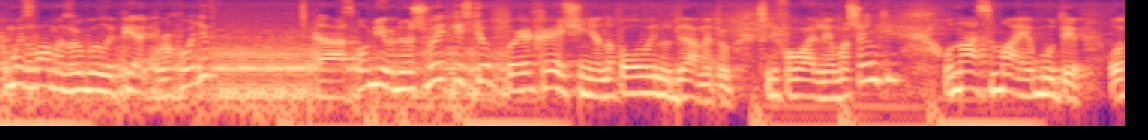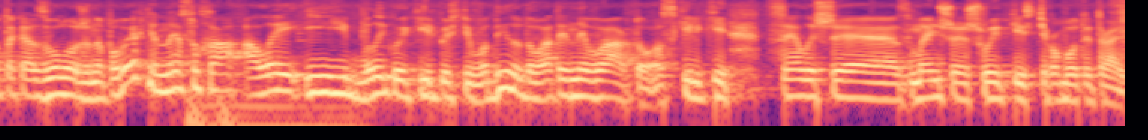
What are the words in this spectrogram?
Так, ми з вами зробили 5 проходів. е, З помірною швидкістю перехрещення на половину діаметру шліфувальної машинки. У нас має бути от зволожена поверхня, не суха, але і великої кількості води додавати не варто, оскільки це лише зменшує швидкість роботи траві.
